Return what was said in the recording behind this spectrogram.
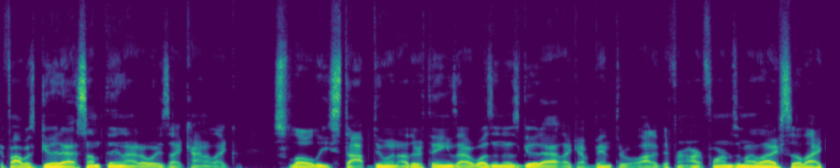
if I was good at something, I'd always like kind of like slowly stop doing other things I wasn't as good at. Like I've been through a lot of different art forms in my life, so like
